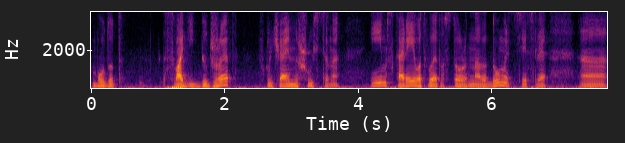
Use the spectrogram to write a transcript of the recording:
будут сводить бюджет, включая Мишустина, им скорее вот в эту сторону надо думать, если э,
